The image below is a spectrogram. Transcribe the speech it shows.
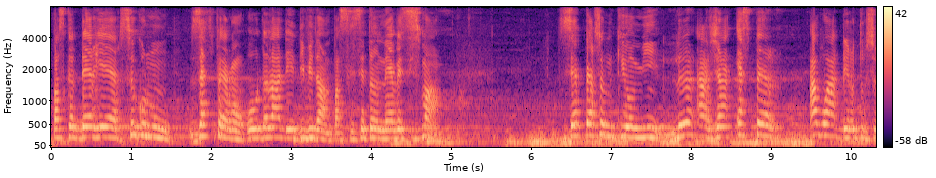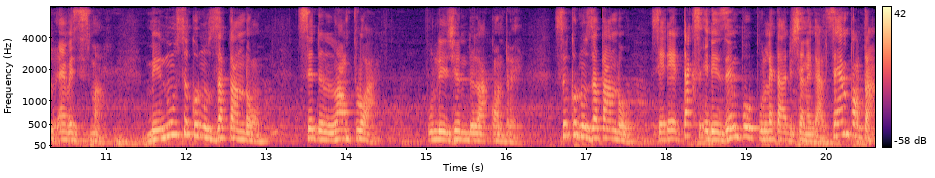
Parce que derrière ce que nous espérons, au-delà des dividendes, parce que c'est un investissement, ces personnes qui ont mis leur argent espèrent avoir des retours sur investissement. Mais nous, ce que nous attendons, c'est de l'emploi pour les jeunes de la contrée. Ce que nous attendons, c'est des taxes et des impôts pour l'État du Sénégal. C'est important.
